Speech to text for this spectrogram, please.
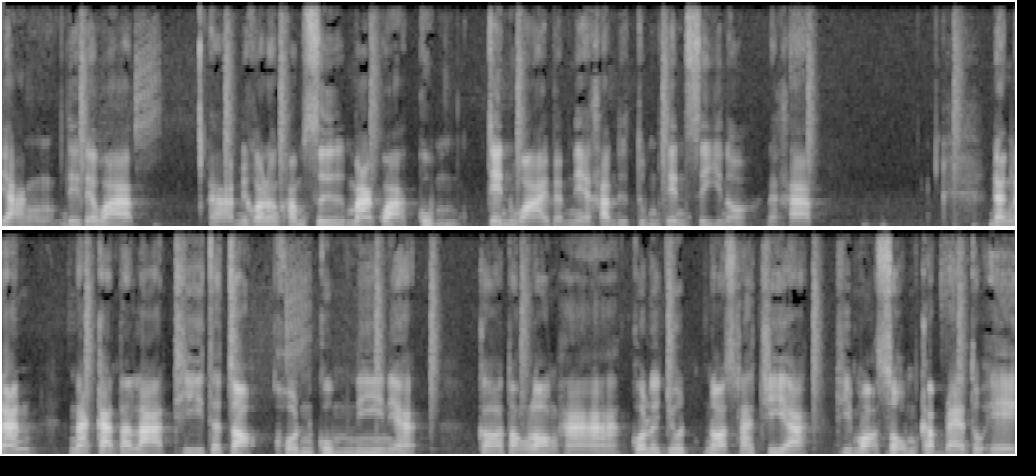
อย่างเรียกได้ว่า มีความความซื้อมากกว่ากลุ่ม Gen Y แบบนี้ครับ หรือกลุ่ม Gen C เนาะนะครับ ดังนั้นนักการตลาดที่จะเจาะคนกลุ่มนี้เนี่ยก็ต้องลองหากลยุทธ์นอสตาเจียที่เหมาะสมกับแบรนด์ตัวเอง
